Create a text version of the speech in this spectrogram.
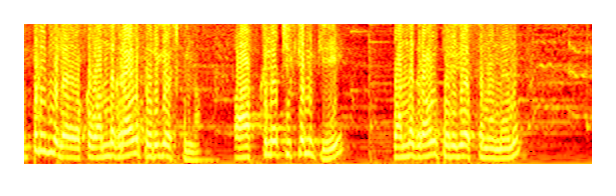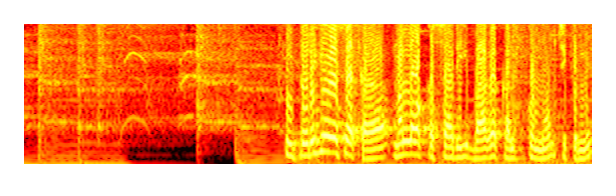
ఇప్పుడు ఇందులో ఒక వంద గ్రాములు పెరిగేసుకుందాం హాఫ్ కిలో చికెన్కి వంద గ్రాములు పెరిగేస్తున్నాను నేను. ఈ పెరిగి వేసాక మళ్ళీ ఒక్కసారి బాగా కలుపుకుందాం చికెన్ని.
